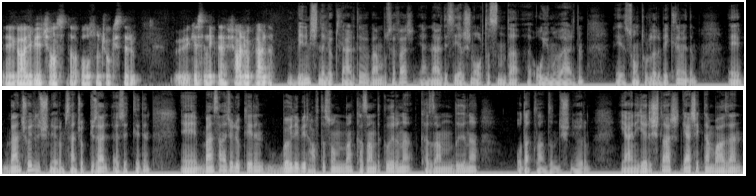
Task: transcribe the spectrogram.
e, galibiyet şansı da olsun çok isterim. E, kesinlikle Sherlock'lerde. Benim için de Lökler'di ve ben bu sefer yani neredeyse yarışın ortasında e, oyumu verdim. E, son turları beklemedim. E, ben şöyle düşünüyorum. Sen çok güzel özetledin. E, ben sadece Lökler'in böyle bir hafta sonundan kazandıklarına kazandığına odaklandığını düşünüyorum. Yani yarışlar gerçekten bazen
